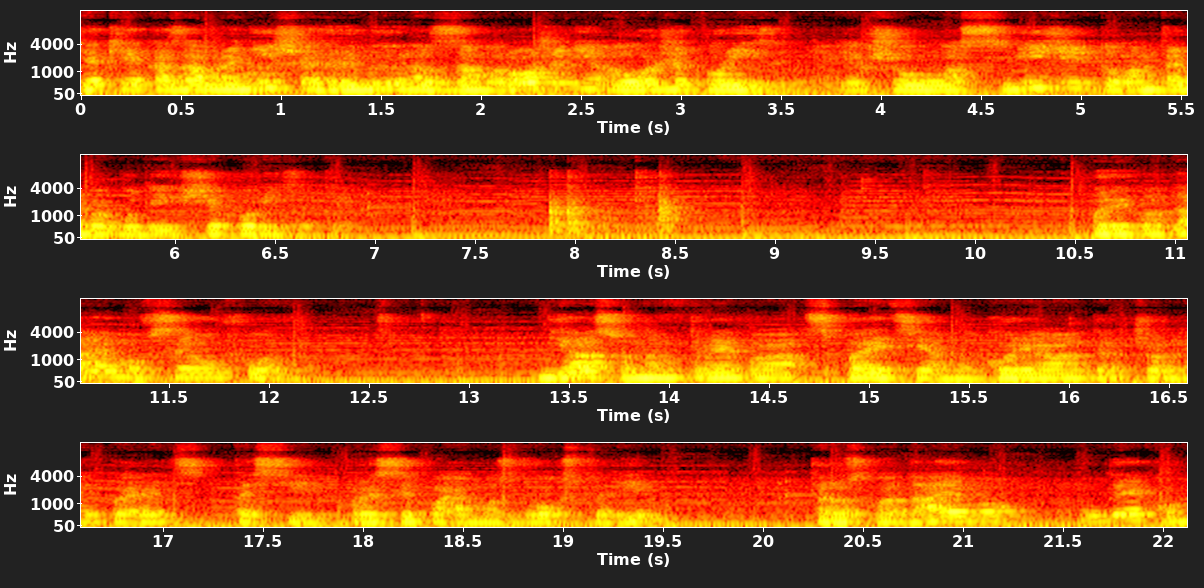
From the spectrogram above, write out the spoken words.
Як я казав раніше, гриби у нас заморожені, а отже порізані. Якщо у вас свіжі, то вам треба буде їх ще порізати. Перекладаємо все у форму. М'ясо нам треба спеціями коріандр, чорний перець та сіль присипаємо з двох сторін та розкладаємо у деко.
